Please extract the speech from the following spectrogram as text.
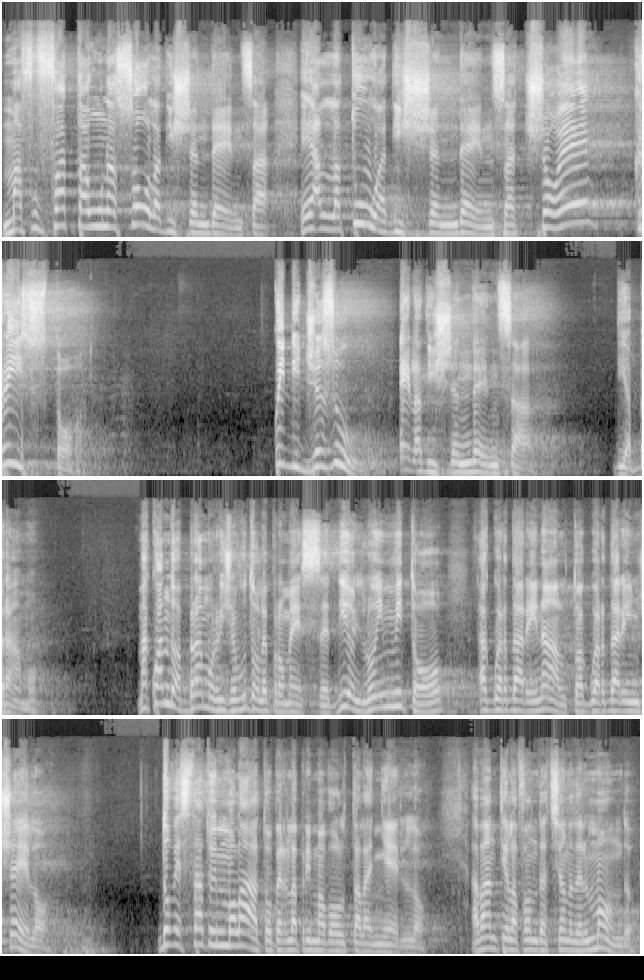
ma fu fatta a una sola discendenza e alla tua discendenza, cioè Cristo. Quindi Gesù è la discendenza di Abramo. Ma quando Abramo ha ricevuto le promesse, Dio lo invitò a guardare in alto, a guardare in cielo, dove è stato immolato per la prima volta l'agnello, avanti alla fondazione del mondo.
